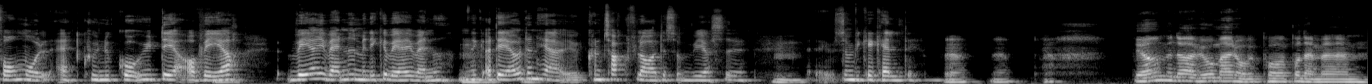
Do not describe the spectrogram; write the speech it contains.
formål at kunne gå ud der og være, være i vandet, men ikke være i vandet. Mm. Ikke? Og det er jo den her øh, kontaktflotte, som vi også, øh, Mm. øh, som vi kan kalde det. Ja, ja. ja, men da er vi jo mer over på, på det med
